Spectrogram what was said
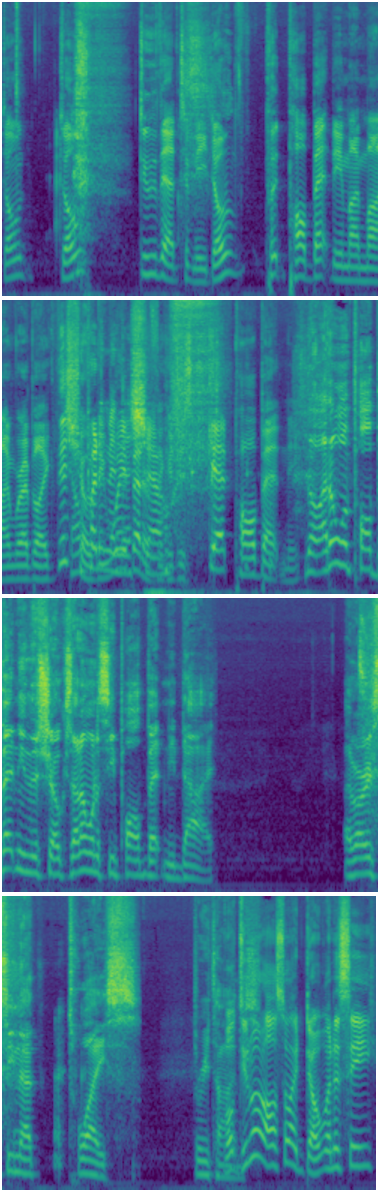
Don't don't do that to me. Don't put Paul Bettany in my mind where I'd be like, this Don't show would be way this better if show. I could just get Paul Bettany. No, I don't want Paul Bettany in the show because I don't want to see Paul Bettany die. I've already seen that twice, three times. Well, do you know what? Also, I don't want to see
